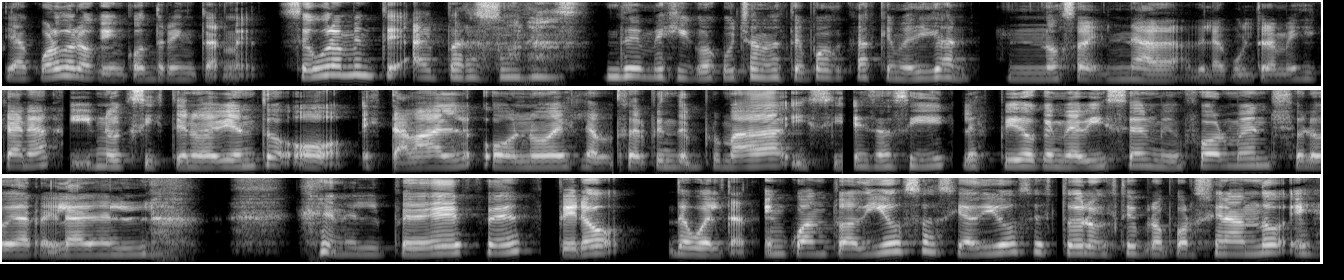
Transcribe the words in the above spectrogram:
de acuerdo a lo que encontré en internet. Seguramente hay personas de México escuchando este podcast que me digan no saben nada de la cultura mexicana y no existe Nueve Viento o está mal o no es la serpiente emplumada y si es así les pido que me avisen, me informen, yo lo voy a arreglar en el, en el PDF, pero de vuelta, en cuanto a diosas y a dioses, todo lo que estoy proporcionando es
